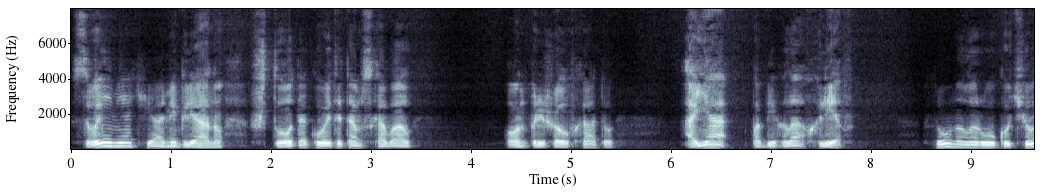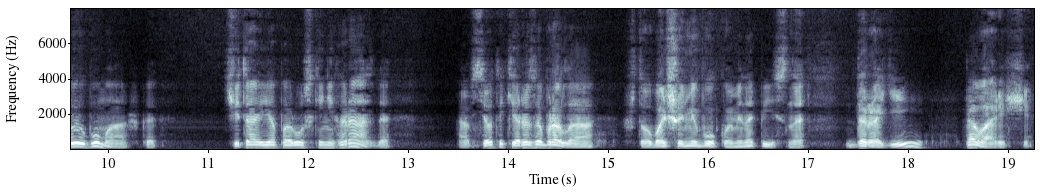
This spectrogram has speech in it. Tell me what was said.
Своими очами гляну, что такое ты там сховал. Он пришел в хату, а я побегла в хлев. Сунула руку, чую бумажка. Читаю я по-русски не гораздо, а все-таки разобрала, что большими буквами написано «Дорогие товарищи».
